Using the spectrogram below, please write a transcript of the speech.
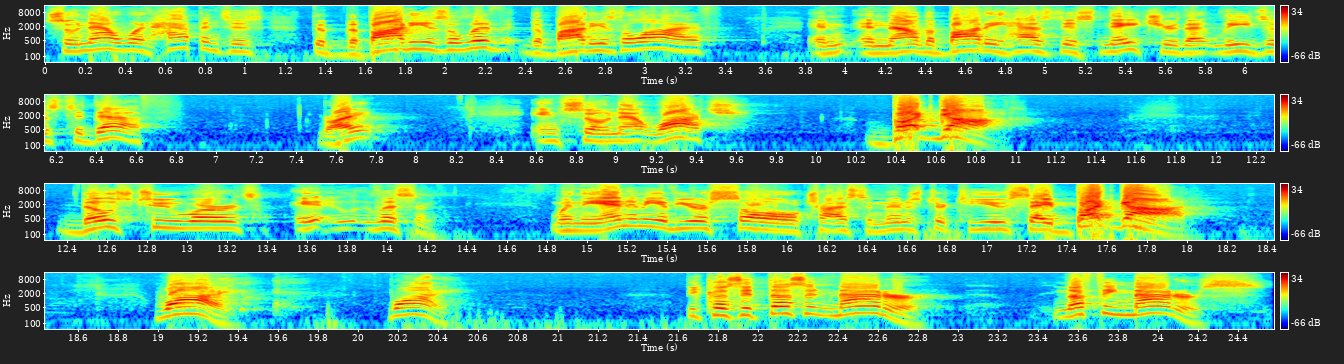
So now what happens is the, the body is alive, the body is alive, and, and now the body has this nature that leads us to death. Right? And so now watch. But God. Those two words, it, listen, when the enemy of your soul tries to minister to you, say, but God. Why? Why? Because it doesn't matter. Nothing matters.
